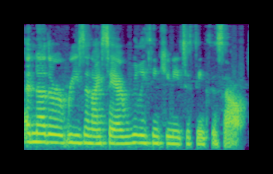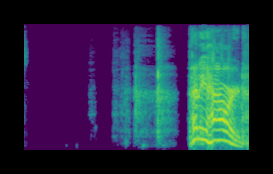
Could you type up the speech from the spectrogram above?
another reason I say I really think you need to think this out. Penny Howard,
